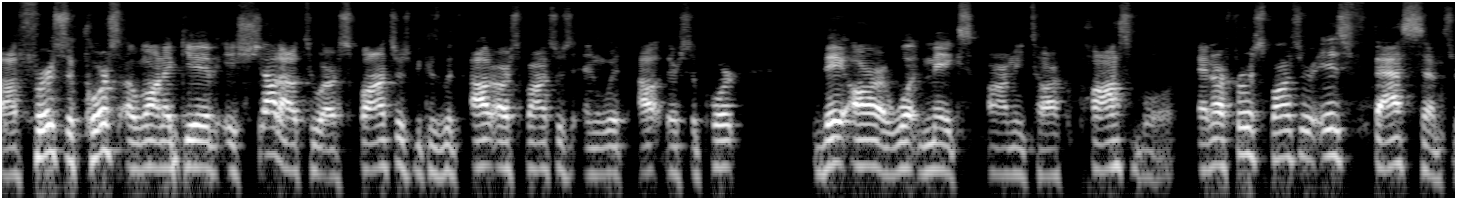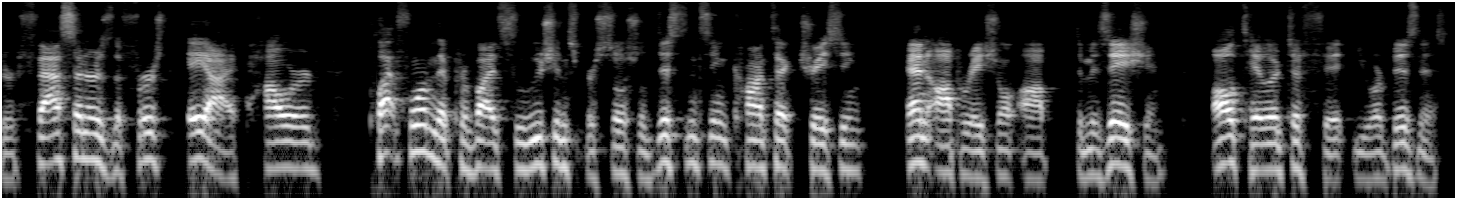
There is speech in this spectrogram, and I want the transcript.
Uh, first, of course, I want to give a shout out to our sponsors because without our sponsors and without their support, they are what makes OmniTalk possible. And our first sponsor is Fast Sensor. Fast Sensor is the first AI powered platform that provides solutions for social distancing, contact tracing, and operational optimization, all tailored to fit your business.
